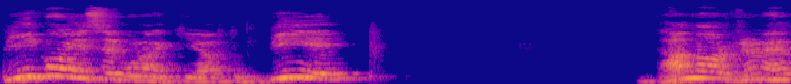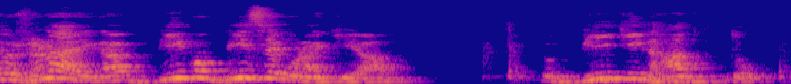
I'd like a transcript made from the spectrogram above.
बी को ए से गुणा किया तो बी ए। धन और ऋण है तो ऋण आएगा, बी को बी से गुणा किया तो बी की घात दो।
